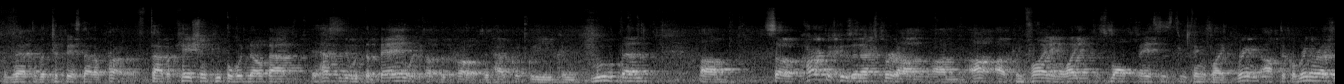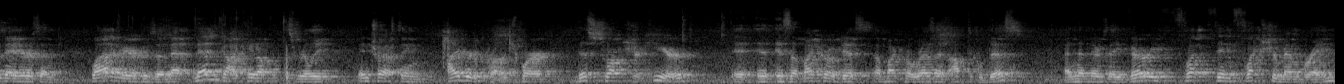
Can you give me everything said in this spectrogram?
for example, the tip-based fabrication people would know about, it has to do with the bandwidth of the probes and how quickly you can move them. Um, so Kartik, who's an expert on, on confining light to small spaces through things like ring, optical ring resonators, and Vladimir, who's a net, NEMS guy, came up with this really interesting hybrid approach where this structure here is a micro disc, a micro resonant optical disc, and then there's a very thin flexure membrane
